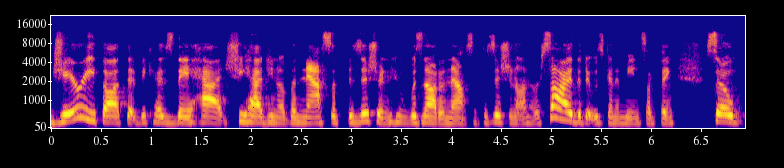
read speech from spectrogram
Jerrie thought that because they had, she had, you know, the NASA physician who was not a NASA physician on her side, that it was going to mean something. So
